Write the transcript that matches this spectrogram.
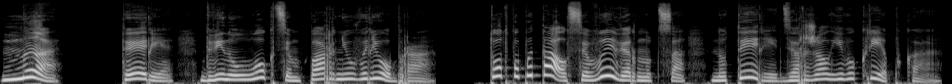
На!» Терри двинул локтем парню в ребра. Тот попытался вывернуться, но Терри держал его крепко.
